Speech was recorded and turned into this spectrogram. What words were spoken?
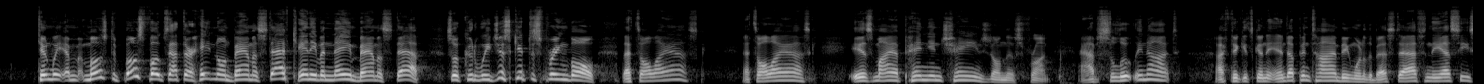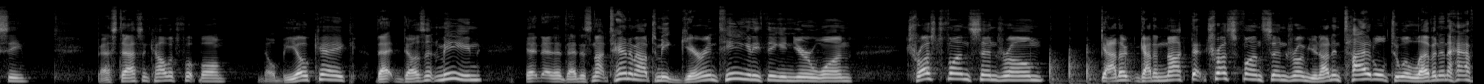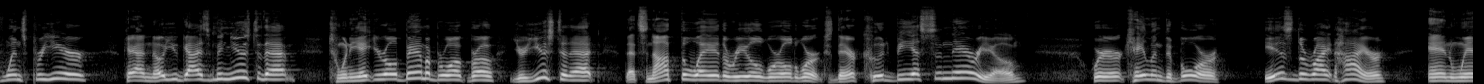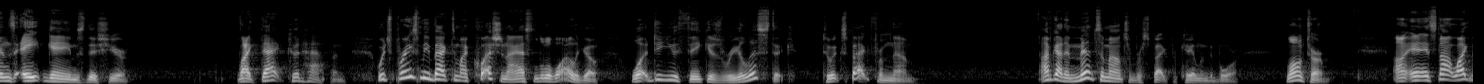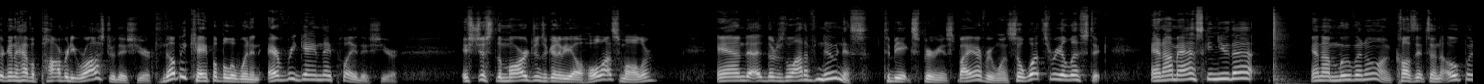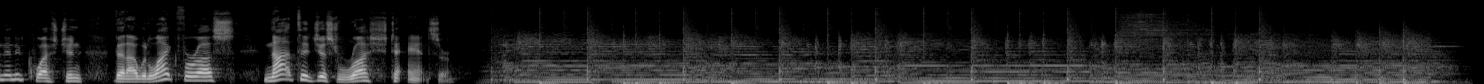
can we? Um, most most folks out there hating on Bama staff can't even name Bama staff. So could we just get to spring ball? That's all I ask. That's all I ask. Is my opinion changed on this front? Absolutely not. I think it's going to end up in time being one of the best staffs in the SEC, best staffs in college football. They'll be okay. That doesn't mean that is not tantamount to me guaranteeing anything in year one. Trust fund syndrome Gotta, gotta knock that trust fund syndrome. You're not entitled to 11 and a half wins per year. Okay, I know you guys have been used to that. 28 year old Bama bro, bro, you're used to that. That's not the way the real world works. There could be a scenario where Kalen DeBoer is the right hire and wins eight games this year. Like that could happen. Which brings me back to my question I asked a little while ago. What do you think is realistic to expect from them? I've got immense amounts of respect for Kalen DeBoer, long term. Uh, and it's not like they're going to have a poverty roster this year. They'll be capable of winning every game they play this year. It's just the margins are going to be a whole lot smaller, and uh, there's a lot of newness to be experienced by everyone. So, what's realistic? And I'm asking you that, and I'm moving on because it's an open ended question that I would like for us not to just rush to answer.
